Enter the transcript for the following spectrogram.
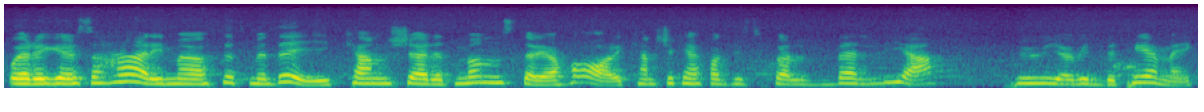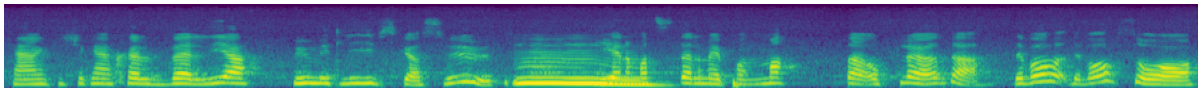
och jag reagerar så här i mötet med dig. Kanske är det ett mönster jag har. Kanske kan jag faktiskt själv välja hur jag vill bete mig. Kanske kan jag själv välja hur mitt liv ska se ut Mm. genom att ställa mig på en matta och flöda. Det var, det var så.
